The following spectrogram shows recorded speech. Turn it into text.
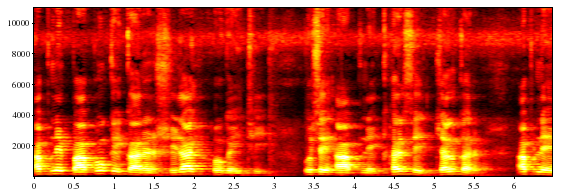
अपने पापों के कारण शिला हो गई थी। उसे आपने घर से चलकर अपने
